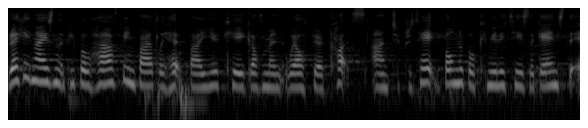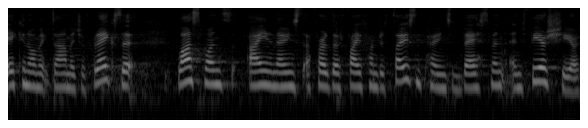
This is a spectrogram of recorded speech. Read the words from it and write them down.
Recognising that people have been badly hit by UK government welfare cuts and to protect vulnerable communities against the economic damage of Brexit, last month I announced a further £500,000 investment in Fair Share,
